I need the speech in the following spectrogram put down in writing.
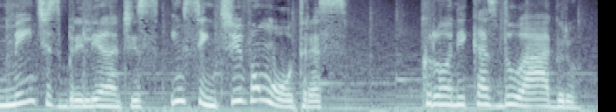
Mentes brilhantes incentivam outras. Crônicas do Agro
